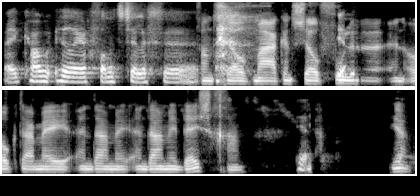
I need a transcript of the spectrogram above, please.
Maar ik hou heel erg van het zelf. eh, Van het zelf maken, het zelf voelen en ook daarmee, en daarmee, en daarmee bezig gaan. Ja. Ja.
